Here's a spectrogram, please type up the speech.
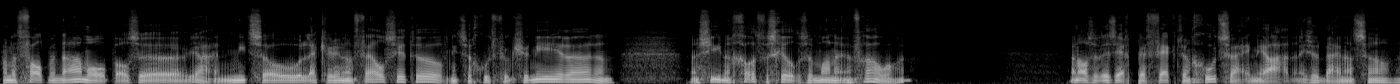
En dat valt met name op als ze ja, niet zo lekker in een vel zitten of niet zo goed functioneren. Dan, dan zie je een groot verschil tussen mannen en vrouwen. En als ze dus echt perfect en goed zijn, ja, dan is het bijna hetzelfde.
